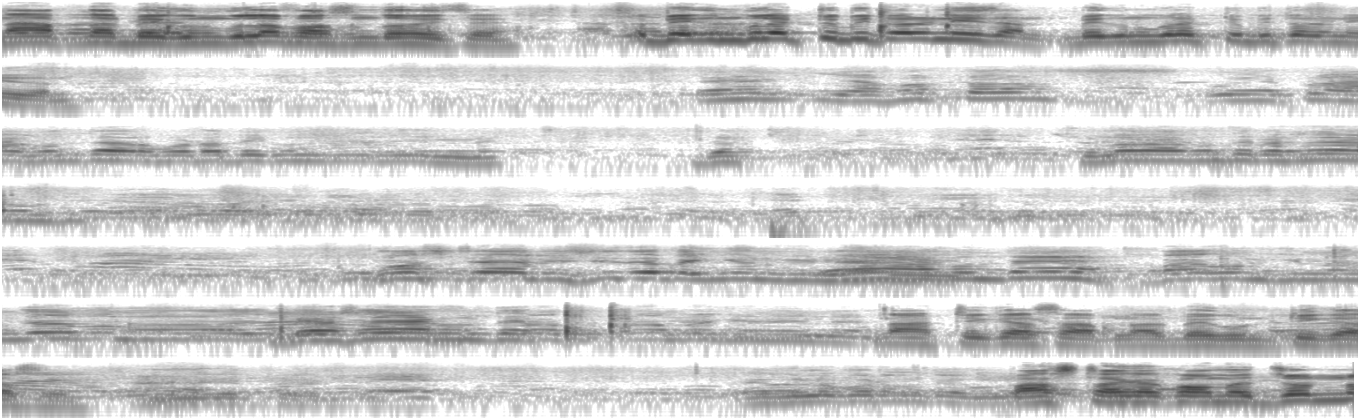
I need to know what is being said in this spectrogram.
না আপনার বেগুনগুলো পছন্দ হয়েছে। তো বেগুনগুলো একটু ভিতরে নিয়ে যান বেগুনগুলো একটু ভিতরে নিয়ে যান। এই না। ঠিক আছে আপনার বেগুন ঠিক আছে। পাঁচ টাকা কমের জন্য?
